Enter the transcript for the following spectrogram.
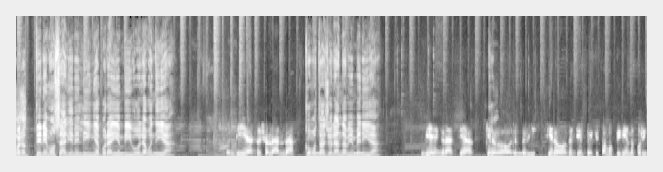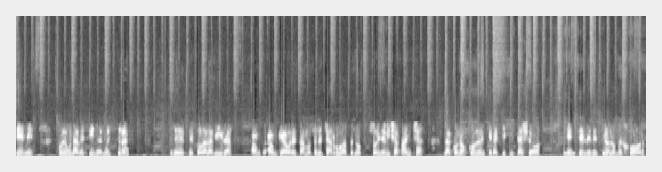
Bueno, tenemos a alguien en línea por ahí en vivo. Hola, buen día. Buen día, soy Yolanda. ¿Cómo estás, Yolanda? Bienvenida. Bien, gracias. Quiero pedir- quiero decirte que estamos pidiendo por Irene, fue una vecina nuestra de, de toda la vida, aunque, ahora estamos en el Charrúa, pero soy de Villa Pancha, la conozco desde que era chiquita yo, este le deseo lo mejor,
